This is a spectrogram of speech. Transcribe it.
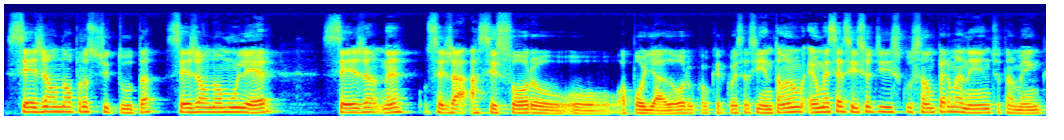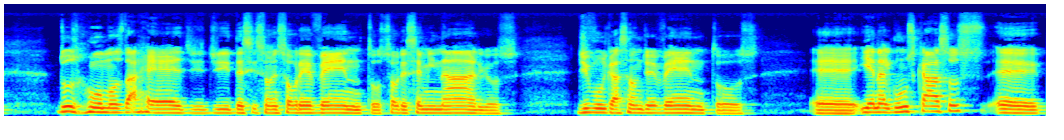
Seja ou não prostituta, seja ou não mulher, seja, né, seja assessor ou, ou apoiador ou qualquer coisa assim. Então é um exercício de discussão permanente também dos rumos da rede, de decisões sobre eventos, sobre seminários, divulgação de eventos. Eh, e em alguns casos, eh,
